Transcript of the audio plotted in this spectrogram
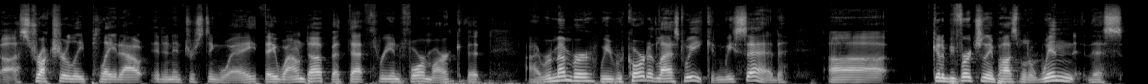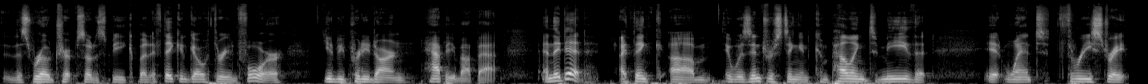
uh, structurally played out in an interesting way, they wound up at that three and four mark that I remember we recorded last week, and we said, uh, going to be virtually impossible to win this this road trip, so to speak. But if they could go three and four, you'd be pretty darn happy about that. And they did. I think um, it was interesting and compelling to me that it went three straight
